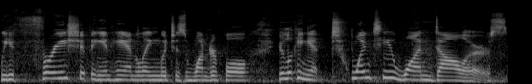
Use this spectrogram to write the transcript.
We have free shipping and handling, which is wonderful. You're looking at $21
